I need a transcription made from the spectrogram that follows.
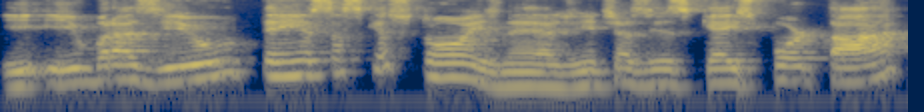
E, e, o Brasil tem essas questões. Né? A gente, às vezes, quer exportar,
